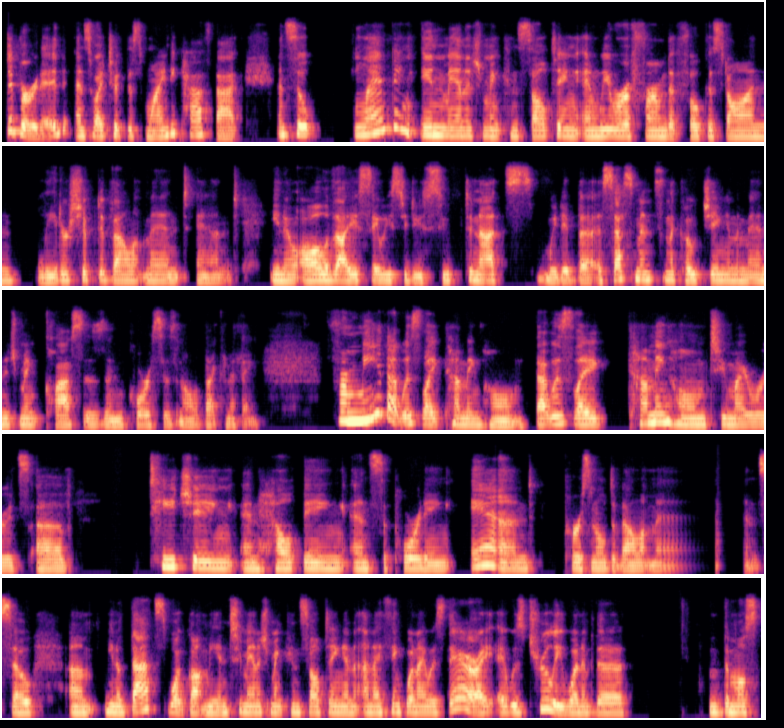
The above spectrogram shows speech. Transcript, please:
diverted. And so I took this windy path back. And so landing in management consulting and we were a firm that focused on leadership development and you know all of that i say we used to do soup to nuts we did the assessments and the coaching and the management classes and courses and all of that kind of thing for me that was like coming home that was like coming home to my roots of teaching and helping and supporting and personal development so, um, you know, that's what got me into management consulting. And, and I think when I was there, I, it was truly one of the the most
